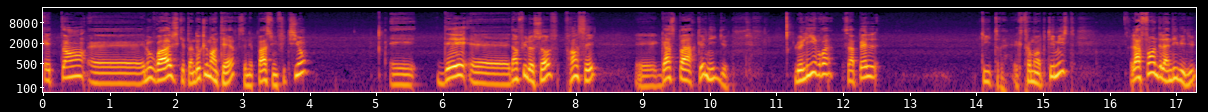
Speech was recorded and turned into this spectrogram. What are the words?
étant euh, un ouvrage qui est un documentaire, ce n'est pas une fiction, et euh, d'un philosophe français, Gaspard Koenig. Le livre s'appelle, titre extrêmement optimiste, La fin de l'individu,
